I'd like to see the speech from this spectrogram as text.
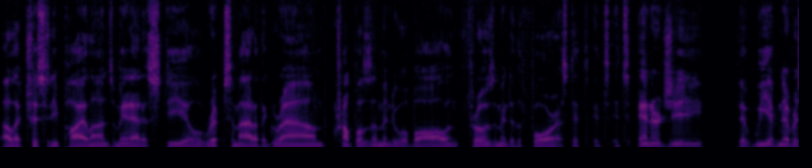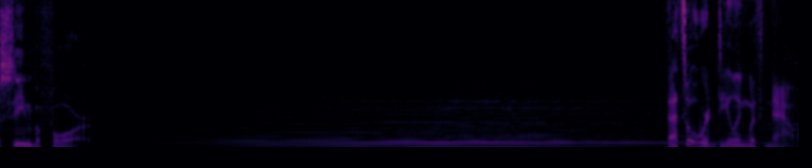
electricity pylons made out of steel, rips them out of the ground, crumples them into a ball, and throws them into the forest. It's, it's, it's energy that we have never seen before. That's what we're dealing with now.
